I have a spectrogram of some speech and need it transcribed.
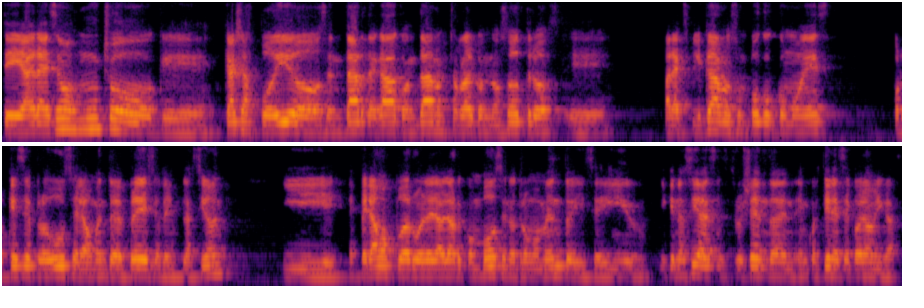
te agradecemos mucho que, que, hayas podido sentarte acá a contarnos, charlar con nosotros, eh, para explicarnos un poco cómo es, por qué se produce el aumento de precios, la inflación, y esperamos poder volver a hablar con vos en otro momento y seguir, y que nos sigas instruyendo en, en cuestiones económicas.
